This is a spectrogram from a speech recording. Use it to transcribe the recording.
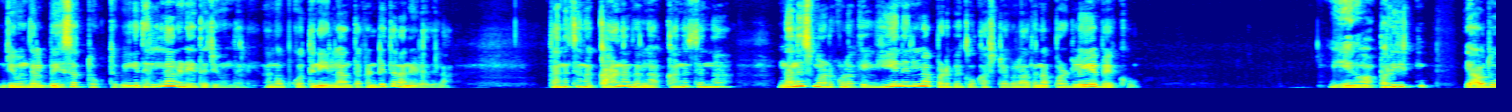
ಜೀವನದಲ್ಲಿ ಬೇಸತ್ತು ಹೋಗ್ತೀವಿ, ಇದೆಲ್ಲ ನಡೆಯುತ್ತೆ ಜೀವನದಲ್ಲಿ. ನಾನು ಒಪ್ಕೋತೀನಿ, ಇಲ್ಲ ಅಂತ ಖಂಡಿತ ನಾನು ಹೇಳೋದಿಲ್ಲ. ಕನಸನ್ನು ಕಾಣೋದಲ್ಲ, ಕನಸನ್ನು ನನಸು ಮಾಡ್ಕೊಳ್ಳೋಕ್ಕೆ ಏನೆಲ್ಲ ಪಡಬೇಕು ಕಷ್ಟಗಳು ಅದನ್ನು ಪಡಲೇಬೇಕು. ಏನೋ ಅಪರಿ, ಯಾವುದೋ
